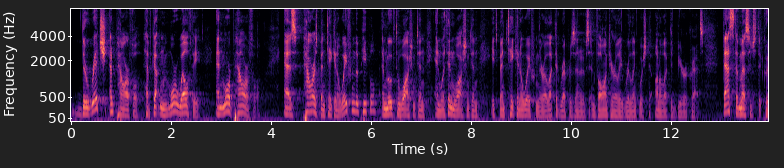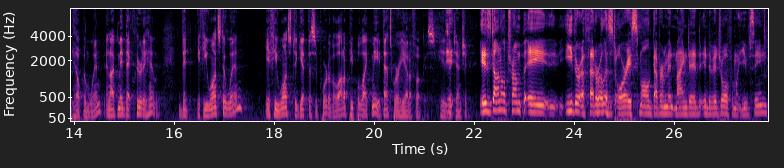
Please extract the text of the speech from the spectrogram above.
the rich and powerful have gotten more wealthy and more powerful as power has been taken away from the people and moved to Washington, and within Washington, it's been taken away from their elected representatives and voluntarily relinquished to unelected bureaucrats. That's the message that could help him win, and I've made that clear to him that if he wants to win, if he wants to get the support of a lot of people like me, that's where he ought to focus his it, attention. Is Donald Trump a either a federalist or a small government minded individual from what you've seen?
